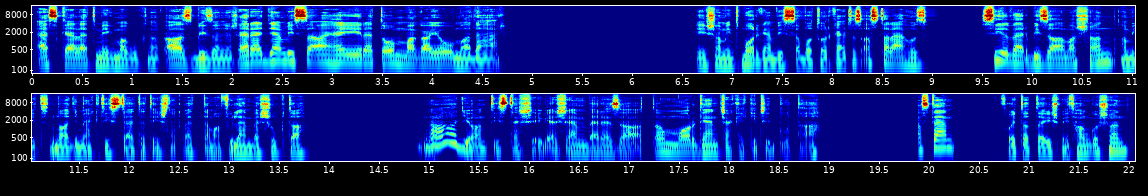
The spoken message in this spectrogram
Ez kellett még maguknak, az bizonyos. Eredjen vissza a helyére, Tom maga jó madár. És amint Morgan visszabotorkált az asztalához, Silver bizalmasan, amit nagy megtiszteltetésnek vettem, a fülembe súgta. Nagyon tisztességes ember ez a Tom Morgan, csak egy kicsit buta. Aztán, folytatta ismét hangosan,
